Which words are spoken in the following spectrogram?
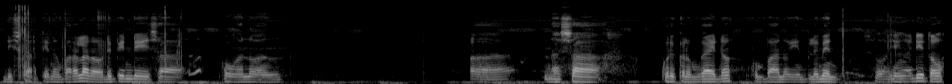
diskarte ng paralan, o depende sa kung ano ang ah, nasa curriculum guide, no? Kung paano i-implement. So, ayun dito,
